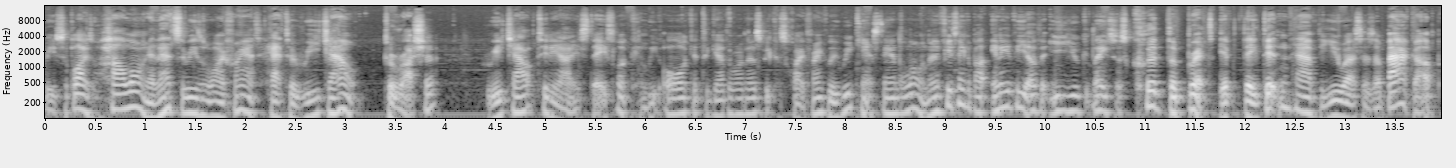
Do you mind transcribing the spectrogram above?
resupplied. So how long? And that's the reason why France had to reach out to Russia, reach out to the United States. Look, can we all get together on this? Because quite frankly, we can't stand alone. And if you think about any of the other EU nations, could the Brits, if they didn't have the U.S. as a backup,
